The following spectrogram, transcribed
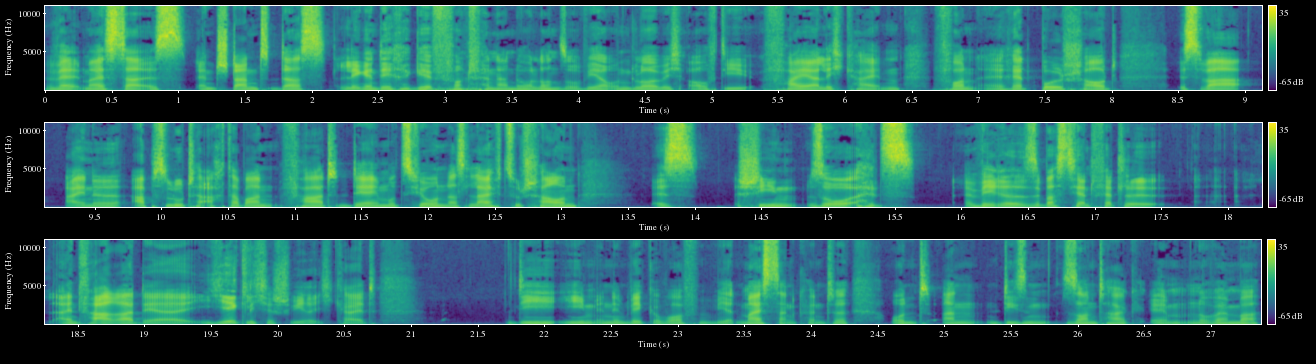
Weltmeister. Es entstand das legendäre Gift von Fernando Alonso, wie er ungläubig auf die Feierlichkeiten von Red Bull schaut. Es war eine absolute Achterbahnfahrt der Emotionen, das live zu schauen. Es schien so, als wäre Sebastian Vettel ein Fahrer, der jegliche Schwierigkeit, die ihm in den Weg geworfen wird, meistern könnte. Und an diesem Sonntag im November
